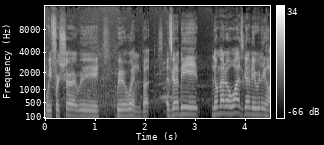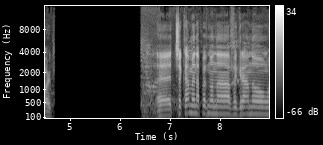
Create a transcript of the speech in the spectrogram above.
we for sure we we will win. But it's gonna be no matter what, it's gonna be really hard. E, Czekamy na pewno na wygraną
